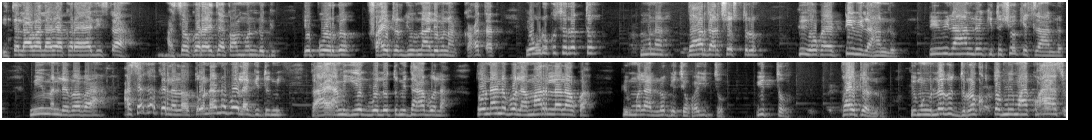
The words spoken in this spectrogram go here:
इथं लावा लाव्या करायला आलीस का? असं करायचं का म्हणलं की ते पोरग फायटर घेऊन आले म्हणा खातात. एवढं कसं रक्त? म्हणा धारदार शस्त्र. की हो काय टी व्हीला आणलं टी व्हीला आणलं की तो शोकेसला आणलं मी म्हणलं बाबा असा का करायला लाव तोंडानं बोला की तुम्ही. काय आम्ही एक बोलो तुम्ही दहा बोला. तोंडानं बोला मारला लाव का? की मला लगेच हो का इथतो इथतो फायटरनं की मग लगेच रक्त मी मा काय असो.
